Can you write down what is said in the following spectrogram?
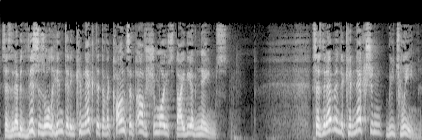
Says the Rebbe, this is all hinted and connected to the concept of Shemois, the idea of names. Says the Rebbe, the connection between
